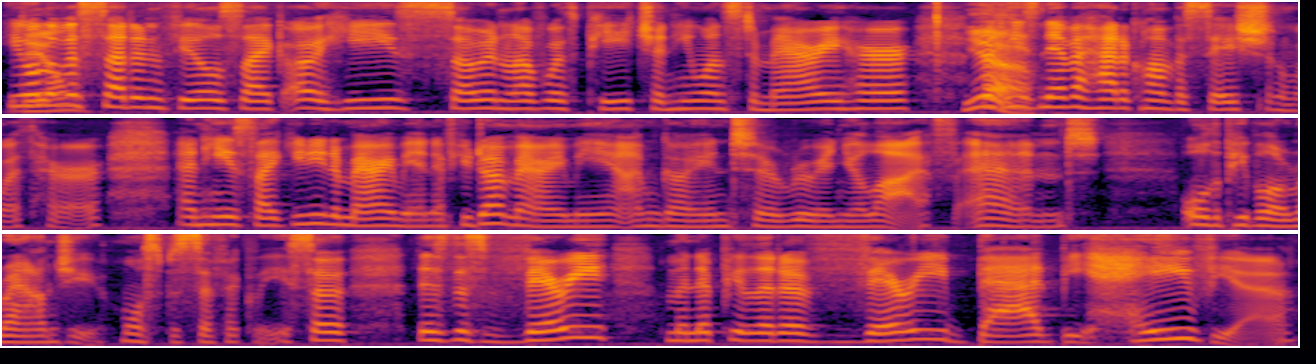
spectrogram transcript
he all of a sudden feels like, oh, he's so in love with Peach and he wants to marry her. Yeah. But he's never had a conversation with her. And he's like, you need to marry me. And if you don't marry me, I'm going to ruin your life and all the people around you, more specifically. So there's this very manipulative, very bad behavior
